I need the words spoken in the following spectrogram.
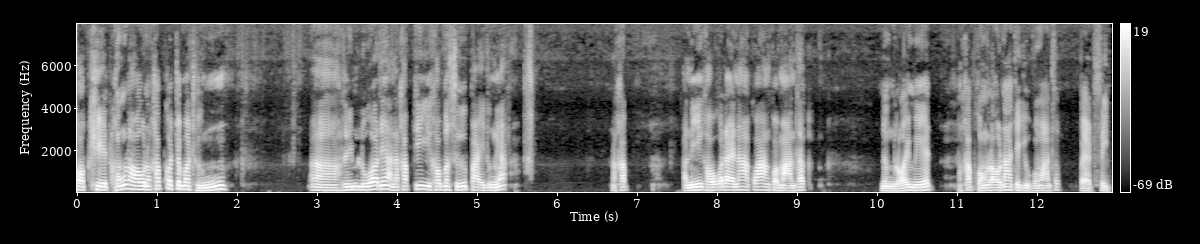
ขอบเขตของเรานะครับ ก็จะมาถึงริมรั้วเนี่ยนะครับ ที่เขามาซื้อไปตรงเนี้ยนะครับ อันนี้เขาก็ได้หน้ากว้างประมาณสักหนึ่งร้อยเมตรนะครับ ของเราน่าจะอยู่ประมาณสักแปดสิบ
